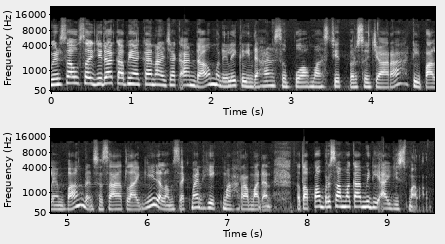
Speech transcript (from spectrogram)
Pemirsa usai jeda kami akan ajak Anda menilik keindahan sebuah masjid bersejarah di Palembang dan sesaat lagi dalam segmen Hikmah Ramadan. Tetaplah bersama kami di Ajis Malam.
